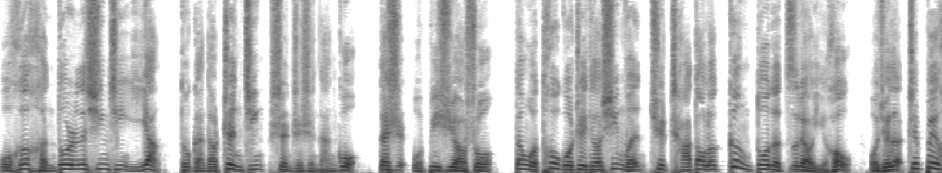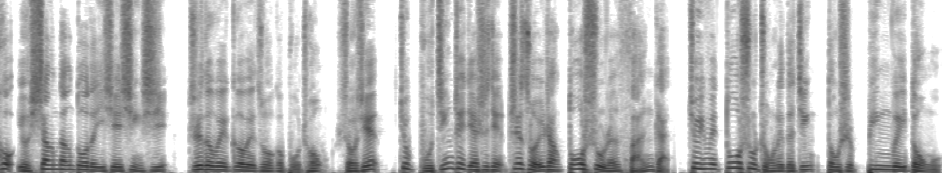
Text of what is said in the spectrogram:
我和很多人的心情一样，都感到震惊，甚至是难过。但是我必须要说，当我透过这条新闻去查到了更多的资料以后，我觉得这背后有相当多的一些信息值得为各位做个补充。首先，就捕鲸这件事情之所以让多数人反感，就因为多数种类的鲸都是濒危动物。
